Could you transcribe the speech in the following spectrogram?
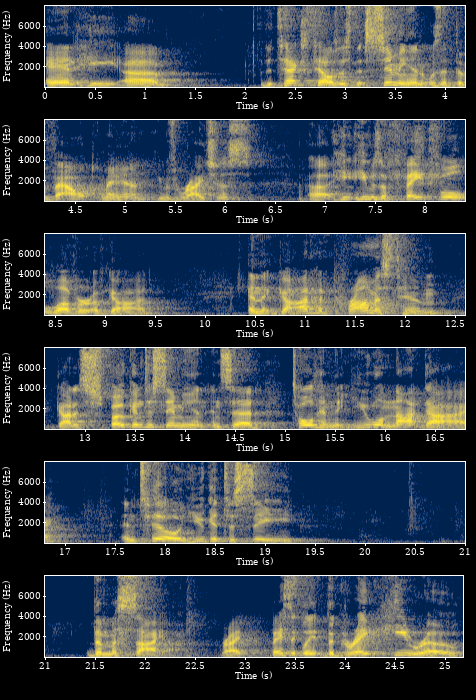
and he, uh, the text tells us that Simeon was a devout man, he was righteous, uh, he, he was a faithful lover of God, and that God had promised him, God had spoken to Simeon and said, told him that you will not die until you get to see the Messiah, right? Basically, the great hero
